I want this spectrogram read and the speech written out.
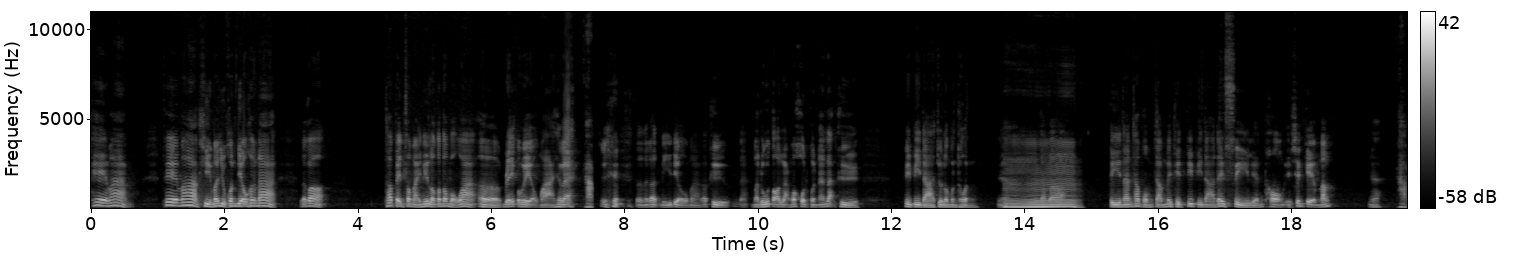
เท่มาก เท่มากขี่มาอยู่คนเดียวข้างหน้า แล้วก็ ถ้าเป็นสมัยนี้เราก็ต้องบอกว่าเออ break away ออกมาใช่ไหมครับตอนนั้นก็หนีเดี่ยวออกมาก็คือน่ะมารู้ตอนหลังว่าคนคนนั้นแหละคือพี่ปีดาจุลมนทนนะอืมแล้วก็ปีนั้นถ้าผมจำไม่ผิดพี่ปีดาได้สี่เหรียญทองเอเชียนเกมมั้งนะครับ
